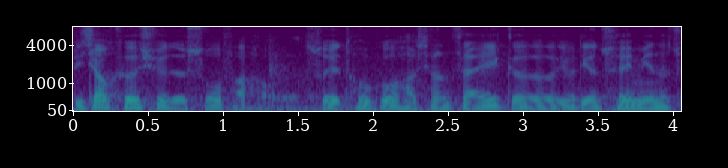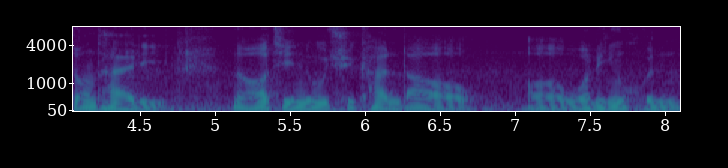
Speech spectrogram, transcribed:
比较科学的说法好了，所以透过好像在一个有点催眠的状态里，然后进入去看到呃我灵魂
